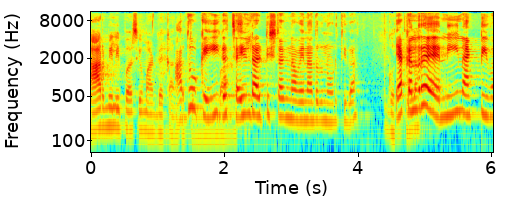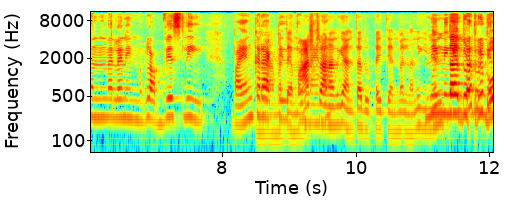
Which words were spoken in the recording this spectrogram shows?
ಆರ್ಮಿಲಿ ಪರ್ಸ್ಯೂ ಮಾಡ್ಬೇಕಂತ ಅದು ಓಕೆ ಈಗ ಚೈಲ್ಡ್ ಆರ್ಟಿಸ್ಟ್ ಆಗಿ ನಾವೇನಾದರೂ ನೋಡ್ತೀವ ಯಾಕಂದ್ರೆ ನೀನ್ ಆಕ್ಟಿವ್ ಅಂದ್ಮೇಲೆ ನಿನ್ ಮಗಳು ಅಬ್ವಿಯಸ್ಲಿ ಭಯಂಕರ ಆಗ್ತಿದೆ ಮತ್ತೆ ಮಾಸ್ಟರ್ ಅನ್ನೋದಕ್ಕೆ ಅಂತ ದುಡ್ಡೈತಿ ಅಂದ್ಮೇಲೆ ನನಗೆ ಎಂತ ದುಡ್ಡು.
